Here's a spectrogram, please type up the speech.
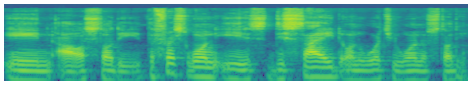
in our study. The first one is decide on what you want to study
